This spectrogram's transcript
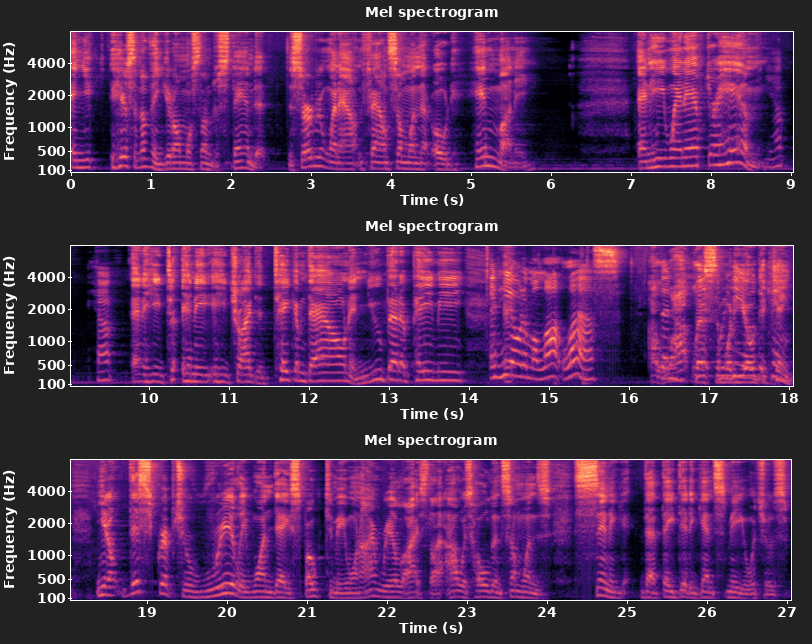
and you here's another thing, you could almost understand it. The servant went out and found someone that owed him money, and he went after him. Yep. Yep. And he t- and he he tried to take him down, and you better pay me. And he and owed him a lot less. A lot less than what he owed the king. king. You know, this scripture really one day spoke to me when I realized that I was holding someone's sin that they did against me, which was,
